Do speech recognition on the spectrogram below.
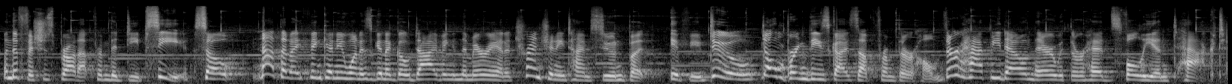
when the fish is brought up from the deep sea. So, not that I think anyone is gonna go diving in the Mariana Trench anytime soon, but if you do, don't bring these guys up from their home. They're happy down there with their heads fully intact.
